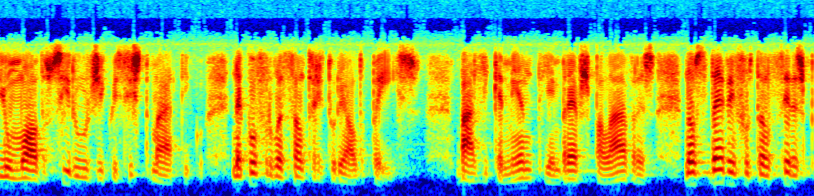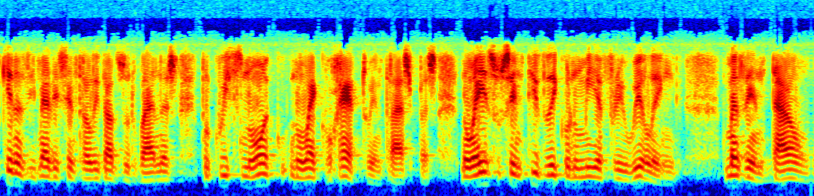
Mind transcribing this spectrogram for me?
de um modo cirúrgico e sistemático na conformação territorial do país. Basicamente, e em breves palavras, não se devem fortalecer as pequenas e médias centralidades urbanas porque isso não é, não é correto, entre aspas. Não é esse o sentido da economia free-willing. Mas então,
